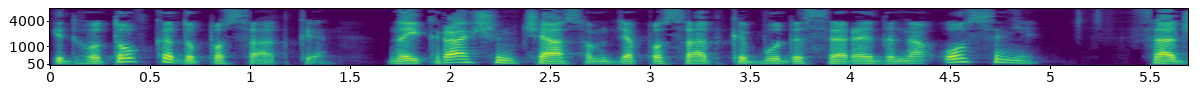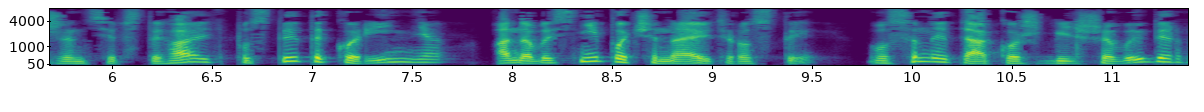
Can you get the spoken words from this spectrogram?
Підготовка до посадки. Найкращим часом для посадки буде середина осені. Саджанці встигають пустити коріння, а навесні починають рости. Восени також більше вибір,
